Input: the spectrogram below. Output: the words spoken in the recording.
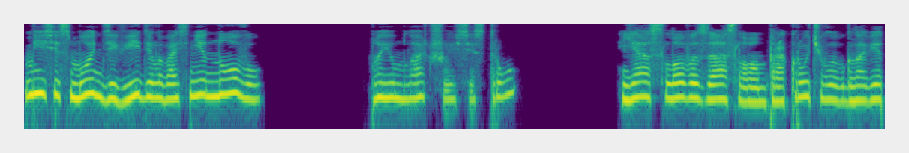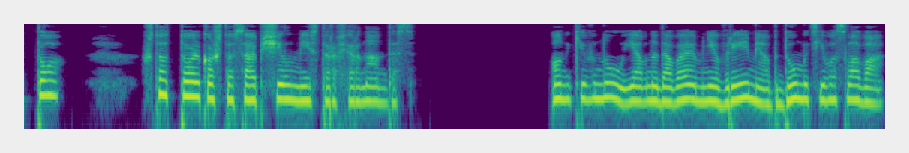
Миссис Монди видела во сне Нову, мою младшую сестру. Я слово за словом прокручивала в голове то, что только что сообщил мистер Фернандес. Он кивнул, явно давая мне время обдумать его слова.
